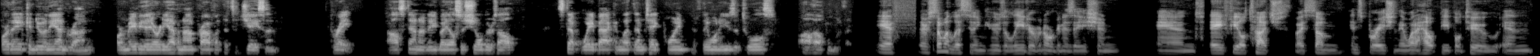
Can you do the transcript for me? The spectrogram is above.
or they can do in the end run, or maybe they already have a nonprofit that's adjacent. Great. I'll stand on anybody else's shoulders. I'll step way back and let them take point. If they want to use the tools, I'll help them with it. If there's someone listening who's a leader of an organization and they feel touched by some inspiration, they want to help people too, and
